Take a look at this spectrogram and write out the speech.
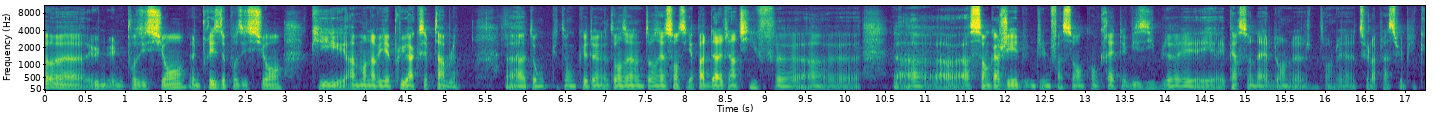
euh, une, une, position, une prise de position qui, à mon avis, est plus acceptable. Euh, donc, donc dans, un, dans, un, sens, il n'y a pas d'alternative à, s'engager d'une façon concrète et visible et, personnelle sur la place publique.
